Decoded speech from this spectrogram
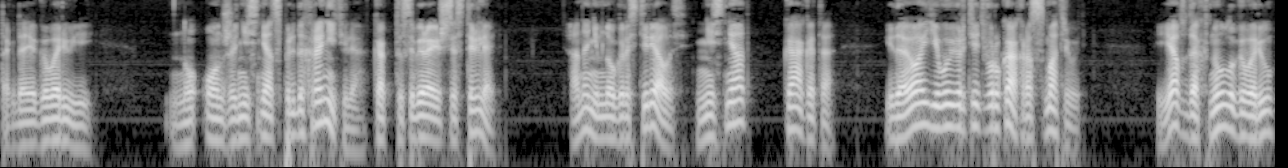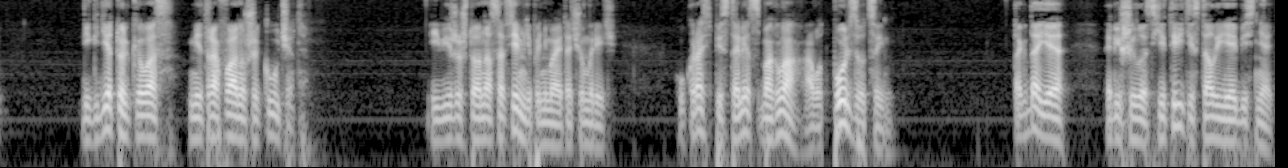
Тогда я говорю ей, но он же не снят с предохранителя. Как ты собираешься стрелять? Она немного растерялась. Не снят? Как это? И давай его вертеть в руках, рассматривать. Я вздохнула, говорю, и где только вас, Митрофанушек, учат? И вижу, что она совсем не понимает, о чем речь. Украсть пистолет смогла, а вот пользоваться им... Тогда я решила схитрить и стал ей объяснять.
